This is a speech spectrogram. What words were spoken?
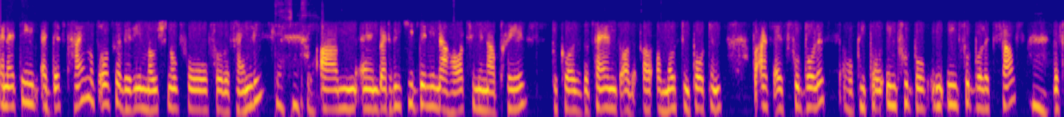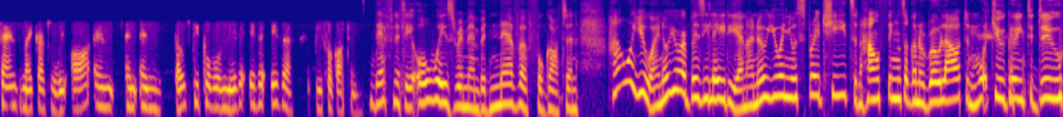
And I think at this time it's also very emotional for for the families. Definitely. Um, and but we keep them in our hearts and in our prayers because the fans are, are, are, most important for us as footballers or people in football in, in football itself. Mm. The fans make us who we are, and, and, and those people will never ever ever be forgotten. Definitely, always remembered, never forgotten. How are you? I know you're a busy lady, and I know you and your spreadsheets and how things are going to roll out and what you're going to do.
